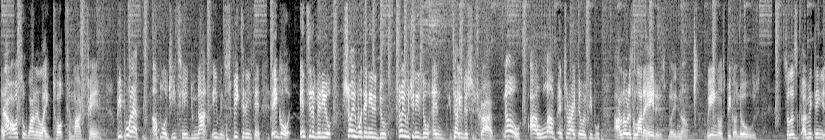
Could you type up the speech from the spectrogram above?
and I also want to like talk to my fans. People that upload GTA do not even speak to these fans. They go into the video, show you what they need to do, show you what you need to do, and tell you to subscribe. No, I love interacting with people. I know there's a lot of haters, but you know, we ain't gonna speak on those. So let's everything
